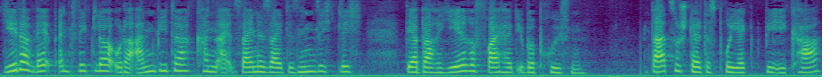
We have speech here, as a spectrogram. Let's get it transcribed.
Jeder Webentwickler oder Anbieter kann seine Seite hinsichtlich der Barrierefreiheit überprüfen. Dazu stellt das Projekt BIK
